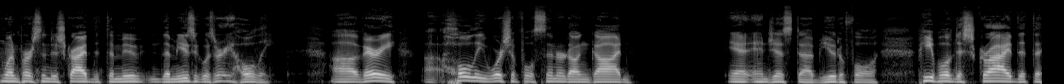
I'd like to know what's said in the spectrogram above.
One person described that the mu- the music was very holy, uh, very uh, holy, worshipful, centered on God and, and just uh, beautiful. People have described that the,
